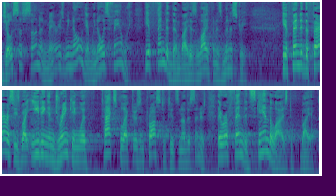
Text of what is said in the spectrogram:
Joseph's son and Mary's? We know him. We know his family. He offended them by his life and his ministry. He offended the Pharisees by eating and drinking with tax collectors and prostitutes and other sinners. They were offended, scandalized by it.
